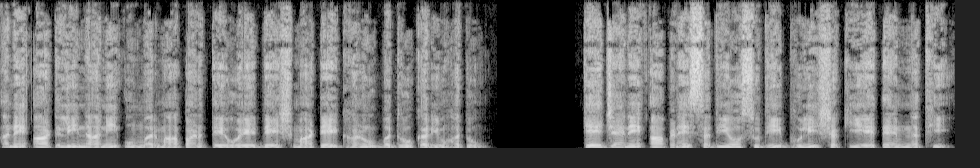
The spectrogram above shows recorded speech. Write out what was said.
અને આટલી નાની ઉંમરમાં પણ તેઓએ દેશ માટે ઘણું બધું કર્યું હતું. કે જેને આપણે સદીઓ સુધી ભૂલી શકીએ તેમ નથી.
